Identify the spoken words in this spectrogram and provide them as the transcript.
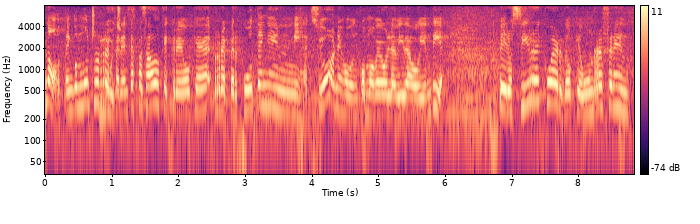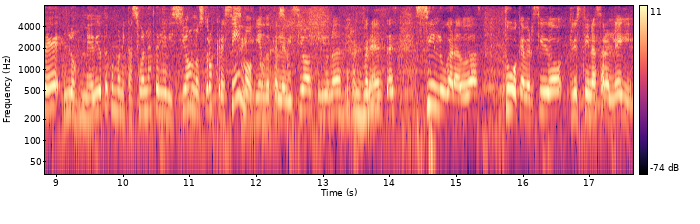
No, tengo muchos, Muchos. referentes pasados que creo que repercuten en mis acciones o en cómo veo la vida hoy en día. Pero sí recuerdo que un referente, los medios de comunicación, la televisión, nosotros crecimos Sí, viendo eso. televisión y uno de mis referentes, sin lugar a dudas, tuvo que haber sido Cristina Saralegui.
